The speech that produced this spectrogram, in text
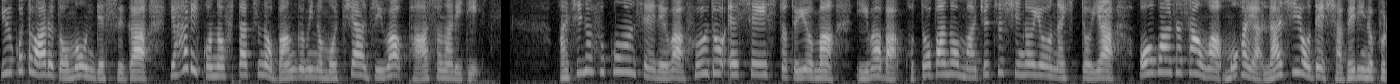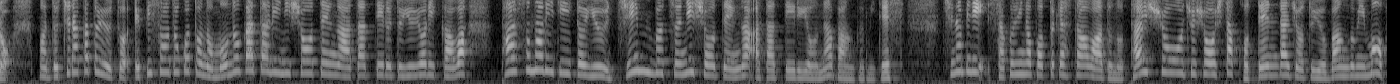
いうことはあると思うんですが、やはりこの2つの番組の持ち味はパーソナリティ。味の副音声ではフードエッセイストという、まあ、いわば言葉の魔術師のような人や、オーバーザさんはもはやラジオで喋りのプロ。まあ、どちらかというと、エピソードごとの物語に焦点が当たっているというよりかは、パーソナリティという人物に焦点が当たっているような番組です。ちなみに、作品のポッドキャストアワードの大賞を受賞した古典ラジオという番組も、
